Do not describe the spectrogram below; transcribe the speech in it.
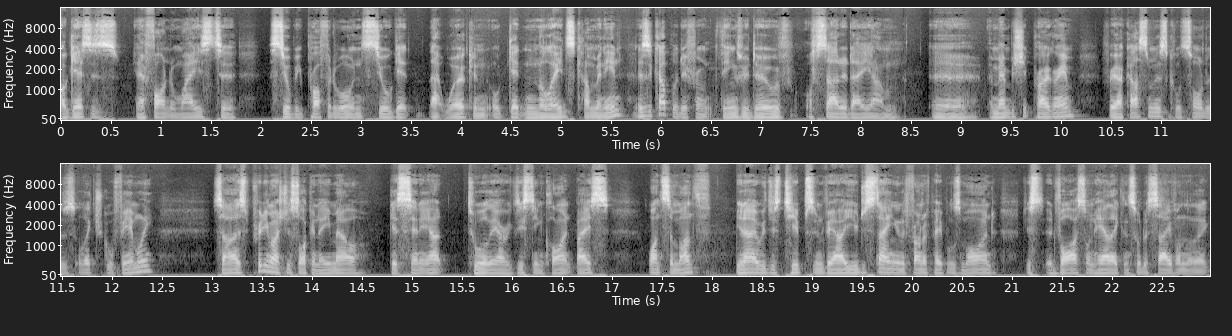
I guess, is you know finding ways to still be profitable and still get that work and getting the leads coming in. There's a couple of different things we do. We've, I've started a um a membership program for our customers called Saunders Electrical Family. So it's pretty much just like an email gets sent out to all our existing client base once a month. You know, with just tips and value, just staying in the front of people's mind, just advice on how they can sort of save on the elec-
